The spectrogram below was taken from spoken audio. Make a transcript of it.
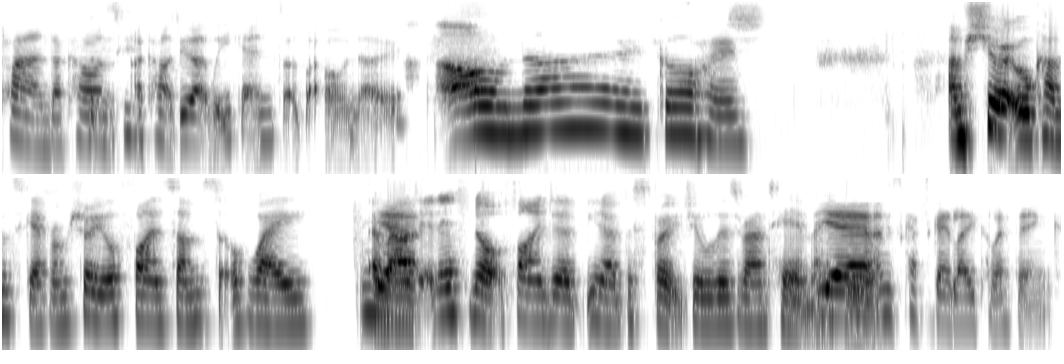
planned, I can't I can't do that weekend. So I was like, oh no. Oh no, gosh. I'm sure it will come together. I'm sure you'll find some sort of way around yeah, it, and if not, find a you know bespoke jewelers around here, maybe. yeah, I'm just gonna have to go local, I think.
